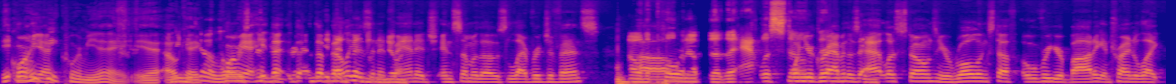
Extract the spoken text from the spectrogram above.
it Cormier. might be Cormier. Yeah. I mean, Okay. got a lower Cormier, he, center the, the, gravity. the It belly is an what you're doing. advantage in some of those leverage events. Oh, the Um, pulling up the, the Atlas stone. when you're thing. grabbing those Yeah. Atlas stones and you're rolling stuff over your body and trying to like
